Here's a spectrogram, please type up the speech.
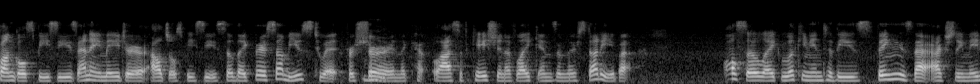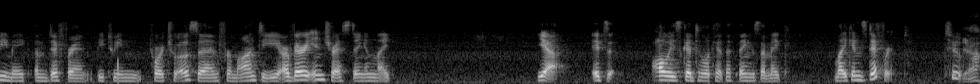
fungal species and a major algal species. So like there's some use to it for mm-hmm. sure in the classification of lichens and their study, but also like looking into these things that actually maybe make them different between tortuosa and Fremonti are very interesting and like yeah, it's always good to look at the things that make lichens different too. yeah.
